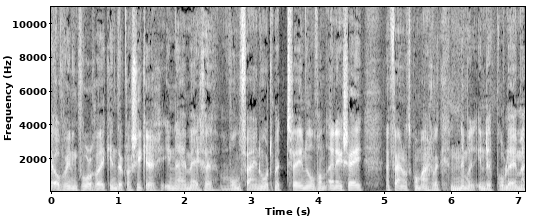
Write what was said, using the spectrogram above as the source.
4-2 overwinning vorige week in de klassieker in Nijmegen. Won Feyenoord met 2-0 van NEC. En Feyenoord kwam eigenlijk nimmer in de problemen.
